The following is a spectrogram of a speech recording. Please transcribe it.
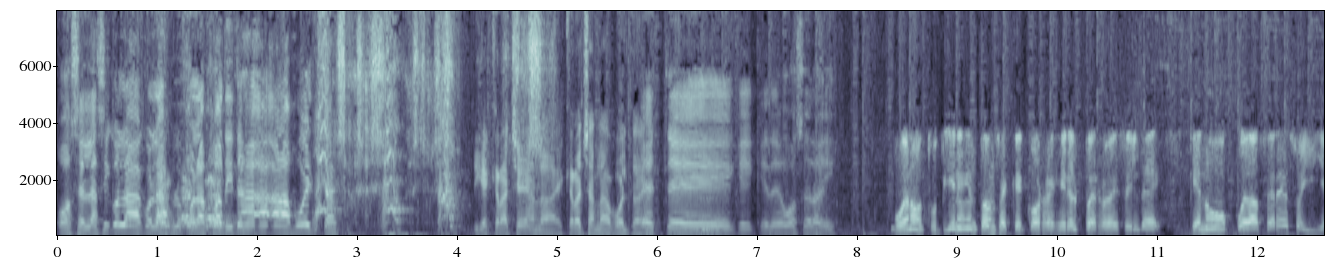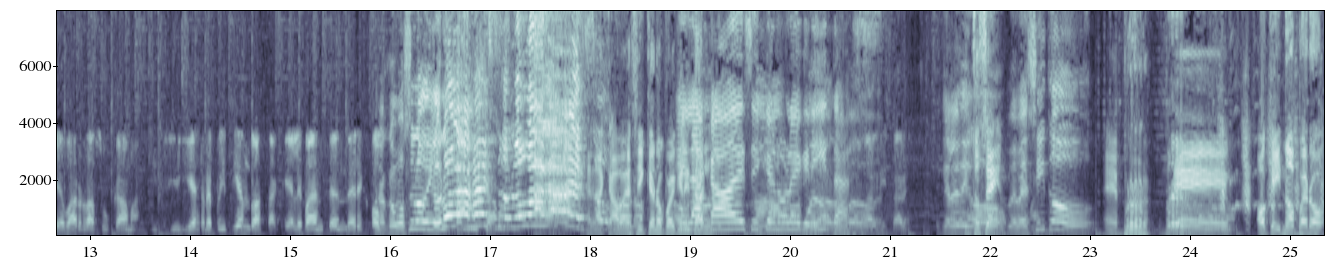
o hacerle así con la con, las- con las patitas a, a la puerta Y que escrachean la, escrachan la puerta. eh. este ¿qué, qué debo hacer ahí? Bueno, tú tienes entonces que corregir el perro, decirle que no puede hacer eso y llevarlo a su cama. Y sigues repitiendo hasta que él va a entender. Pero cómo se lo digo, no hagas eso, no hagas Él eso. acaba de decir que no puede Él gritar. acaba de decir que no, le gritas. ¿Qué le digo? Entonces- bebecito. Eh, brr. Brr. Eh, ok, no, pero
